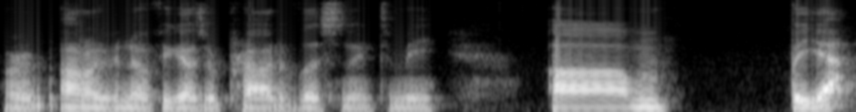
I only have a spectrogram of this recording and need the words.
or I don't even know if you guys are proud of listening to me. Um, but yeah,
